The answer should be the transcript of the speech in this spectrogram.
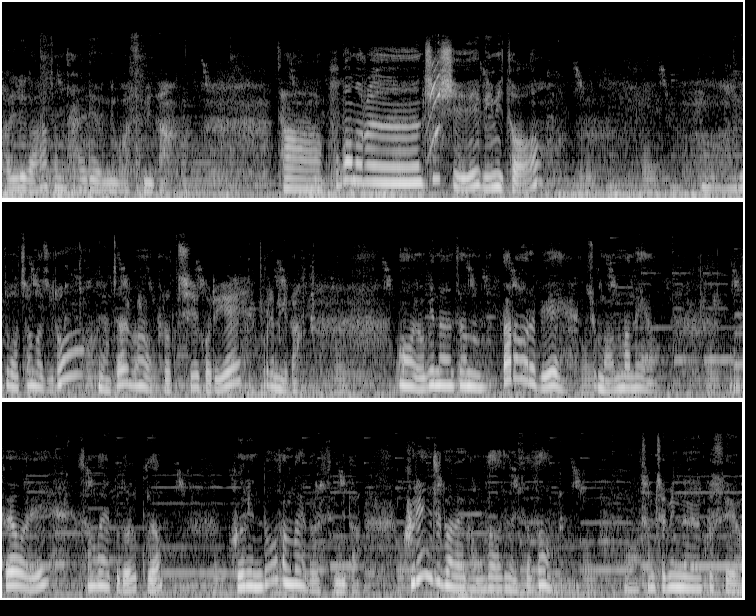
관리가 좀 잘 되어 있는 것 같습니다. 자, 9번 홀은 72m. 어, 여기도 마찬가지로 그냥 짧은 어프로치 거리의 홀입니다. 어, 여기는 좀 다른 홀에 비해 좀 만만해요. 어, 페어웨이 상당히 또 넓고요. 그린도 상당히 넓습니다. 그린 주변에 경사가 좀 있어서 어, 참 재밌는 코스예요.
